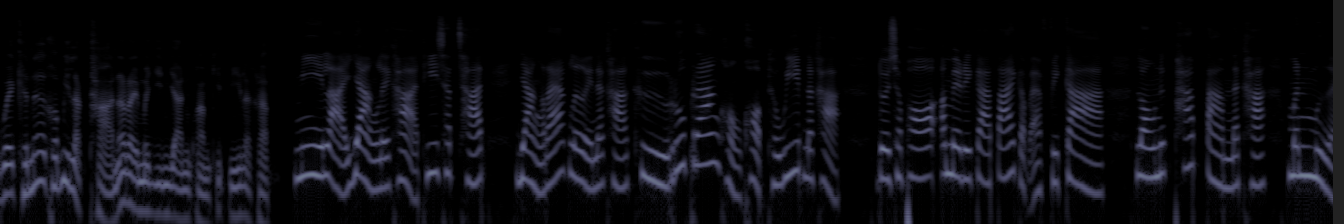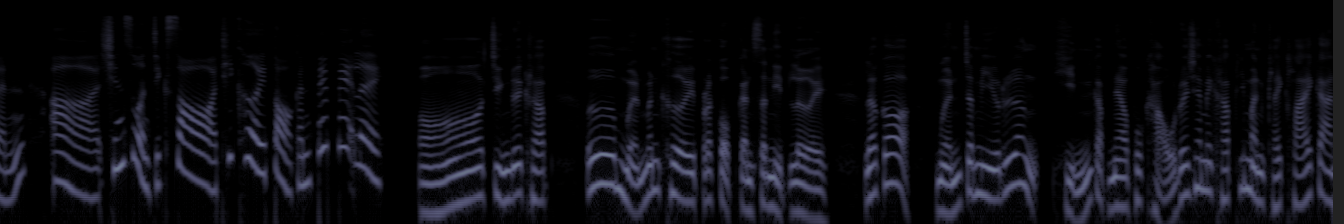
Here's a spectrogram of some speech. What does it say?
เวเคนเนอร์เขามีหลักฐานอะไรมายืนยันความคิดนี้ล่ะครับ มีหลายอย่างเลยค่ะที่ชัดๆ อย่างแรกเลยนะคะ คือรูปร่างของขอบทวีปนะคะ โดยเฉพาะอเมริกาใต้กับแอฟริกา ลองนึกภาพตามนะคะ มันเหมือนเออชิ้นส่วนจิ๊กซอว์ที่เคยต่อกันเป๊ะๆเลย อ๋อ จริงด้วยครับ เออ เหมือนมันเคยประกบกันสนิทเลย แล้วก็เหมือนจะมีเรื่องหินกับแนวภูเขาด้วยใช่ไหมครับ ที่มันคล้าย ๆ กัน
